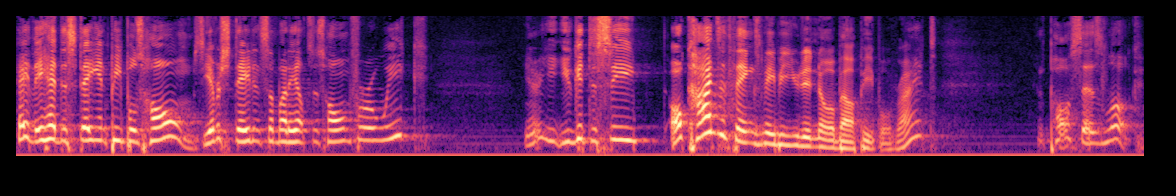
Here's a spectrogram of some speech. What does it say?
hey, they had to stay in people's homes. You ever stayed in somebody else's home for a week? You know, you, you get to see all kinds of things maybe you didn't know about people, right? And Paul says, look,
